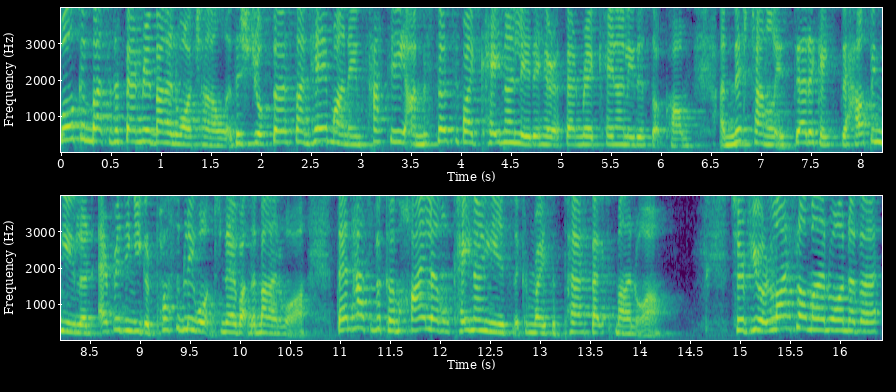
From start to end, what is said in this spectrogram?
Welcome back to the Fenrir Malinois channel. If this is your first time here, my name's Hattie. I'm a certified canine leader here at FenrirK9Leaders.com and this channel is dedicated to helping you learn everything you could possibly want to know about the Malinois, then how to become high-level canine leaders that can raise the perfect Malinois. So if you're a lifelong Malinois lover,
